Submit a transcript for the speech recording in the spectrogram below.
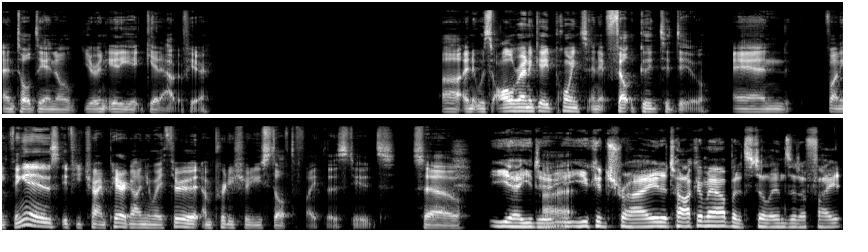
and told Daniel, "You're an idiot. Get out of here." Uh, and it was all Renegade points, and it felt good to do. And funny thing is, if you try and Paragon your way through it, I'm pretty sure you still have to fight those dudes. So yeah, you do. Uh, you could try to talk them out, but it still ends in a fight.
